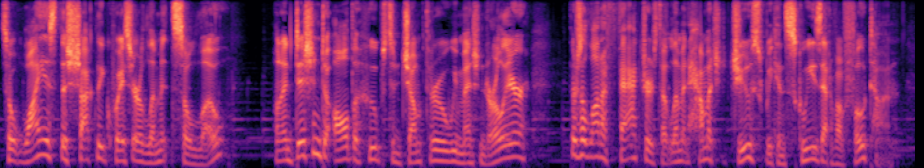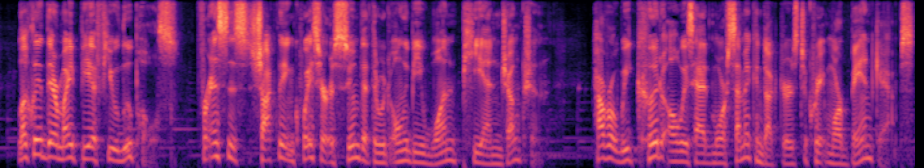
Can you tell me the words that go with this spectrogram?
So, why is the Shockley Queisser limit so low? Well, in addition to all the hoops to jump through we mentioned earlier, there's a lot of factors that limit how much juice we can squeeze out of a photon. Luckily, there might be a few loopholes. For instance, Shockley and Queisser assumed that there would only be one PN junction. However, we could always add more semiconductors to create more band gaps.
